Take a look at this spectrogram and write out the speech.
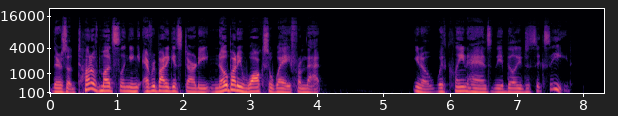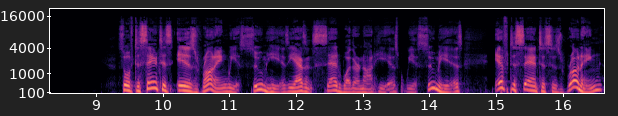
there's a ton of mudslinging. Everybody gets dirty. Nobody walks away from that, you know, with clean hands and the ability to succeed. So if DeSantis is running, we assume he is. He hasn't said whether or not he is, but we assume he is. If DeSantis is running,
